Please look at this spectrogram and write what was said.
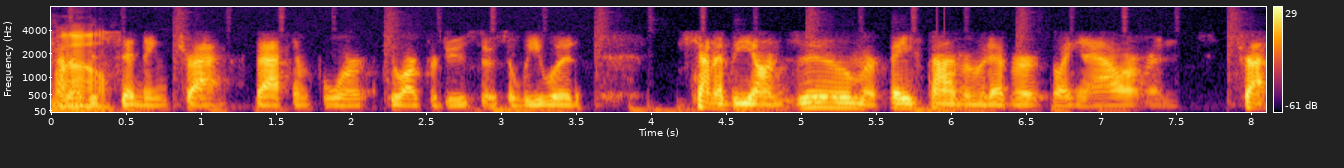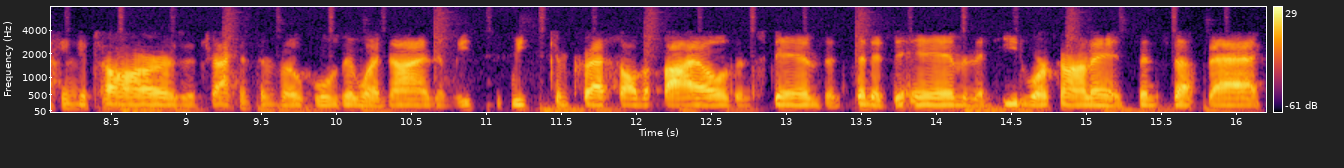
kind Wow. of just sending tracks back and forth to our producer. So we would kind of be on Zoom or FaceTime or whatever for like an hour and tracking guitars or tracking some vocals or whatnot, and then we we compress all the files and stems and send it to him, and then he'd work on it and send stuff back.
